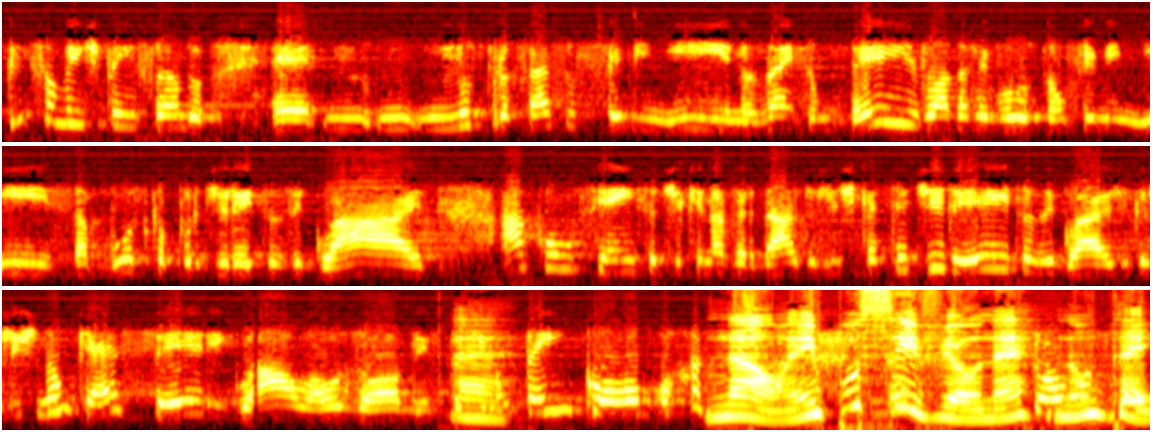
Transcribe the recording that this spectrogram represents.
principalmente pensando é, nos processos femininos, né? Então, desde lá da revolução feminista, a busca por direitos iguais, a consciência de que na verdade a gente quer ter direitos iguais, de que a gente não quer ser igual aos homens, porque É. não tem como. Não, é impossível, né? Somos Não tem.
